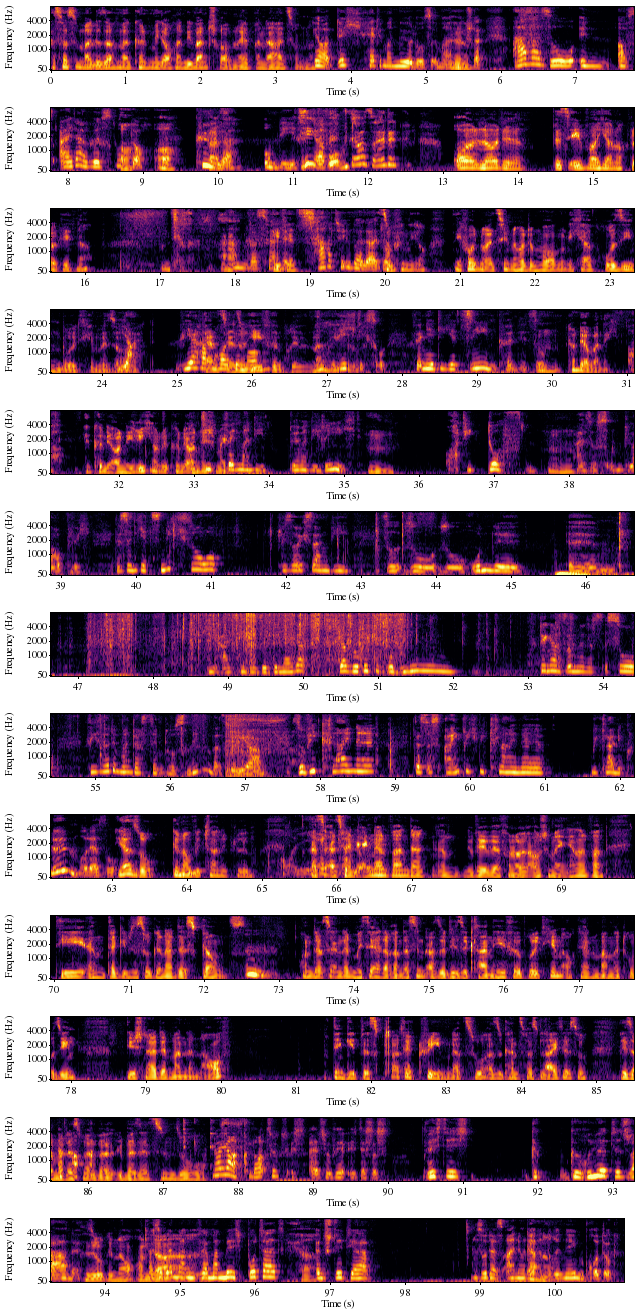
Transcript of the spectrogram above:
Was hast du mal gesagt? Man könnte mich auch an die Wand schrauben, da hätte man eine Heizung, ne? Ja, dich hätte man mühelos immer an Ja. den Schrank. Aber so in, aufs Alter wirst du Oh, doch oh, kühler um die Ich Finger rum. find's aus, Alter. Oh, Leute, bis eben war ich ja noch glücklich, ne? Mann, was für Ich eine zarte So Überleitung. finde ich auch. Ich wollte nur erzählen, heute Morgen, ich habe Rosinenbrötchen besorgt. ja, wir haben Ganz heute ja so Morgen Hefebrille, ne? Hefe- richtig so. Wenn ihr die jetzt sehen könntet, so. Hm, Könnt ihr aber nicht. Oh, Ihr könnt ja auch nicht riechen und ihr könnt ja auch Und nicht die, schmecken. wenn man die, wenn man die riecht, Hm. oh, die duften. Mhm. Also es ist unglaublich. Das sind jetzt nicht so, wie soll ich sagen, die so so so runde, ähm, wie heißen diese Dinger? Ja, ja so richtig Rosinen-Dinger, sondern das ist so, wie würde man das denn bloß nennen, was wir hier haben? So wie kleine, das ist eigentlich wie kleine, wie kleine Klöben oder so. Ja, so. Genau, wie kleine Klöben. Oh, Als, als wir in lecker, England Leute. waren, da, ähm, wer, wer von euch auch schon mal in England waren, die, ähm, da gibt es sogenannte Scones. Mm. Und das erinnert mich sehr daran. Das sind also diese kleinen Hefebrötchen, auch gerne mal mit Rosinen. Die schneidet man dann auf. Dann gibt es Clotted Cream dazu, also ganz was Leichtes, so, wie soll man das mal über, übersetzen, so, Naja, Clotted ist also wirklich, das ist richtig ge gerührte Sahne. so genau. Und Also da, wenn man wenn man Milch buttert, Ja. entsteht ja so das eine oder Genau. andere Nebenprodukt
